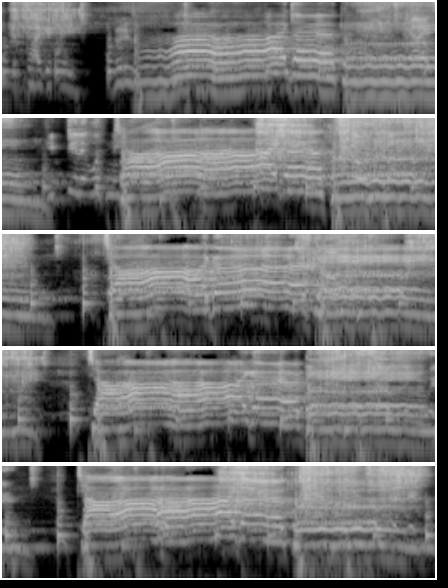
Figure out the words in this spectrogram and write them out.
the Tiger King. Tiger King. Guys, if you feel it with me. Tiger Tiger King. Tiger King. Tiger King.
